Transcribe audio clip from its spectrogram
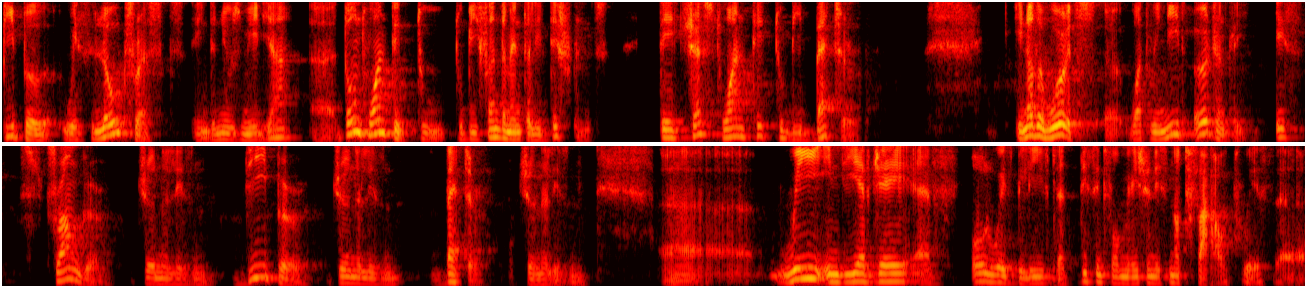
people with low trust in the news media uh, don't want it to, to be fundamentally different. They just want it to be better. In other words, uh, what we need urgently is stronger journalism, deeper journalism, better journalism. Uh, we in the EFJ have always believed that disinformation is not fought with uh,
